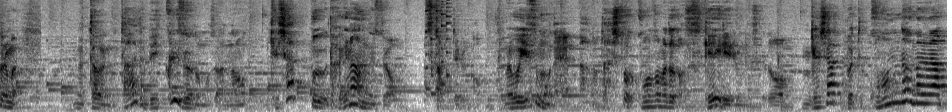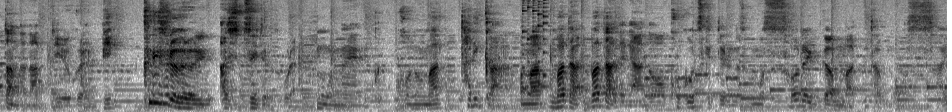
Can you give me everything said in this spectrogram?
当にうまい多分食べてびっくりすると思うんですよ。あのケチャップだけなんですよ。使ってるの。僕いつもねあのだしとかコンソメとかすげえ入れるんですけどケチャップってこんなうまみあったんだなっていうくらいびっくりするぐらい味付いてるんですこれもうねこのまったり感、ま、バターバターでねあのコクをつけてるんですけどもうそれがまたもう最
